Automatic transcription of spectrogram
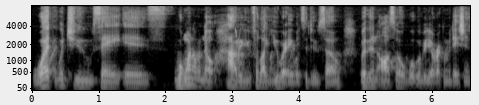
what would you say is well one i would know how do you feel like you were able to do so? But then also what would be your recommendation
